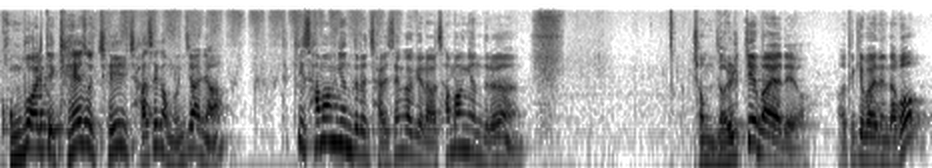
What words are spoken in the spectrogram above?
공부할 때 계속 제일 자세가 뭔지 아냐? 특히 3학년들은 잘 생각해라. 3학년들은 좀 넓게 봐야 돼요. 어떻게 봐야 된다고?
